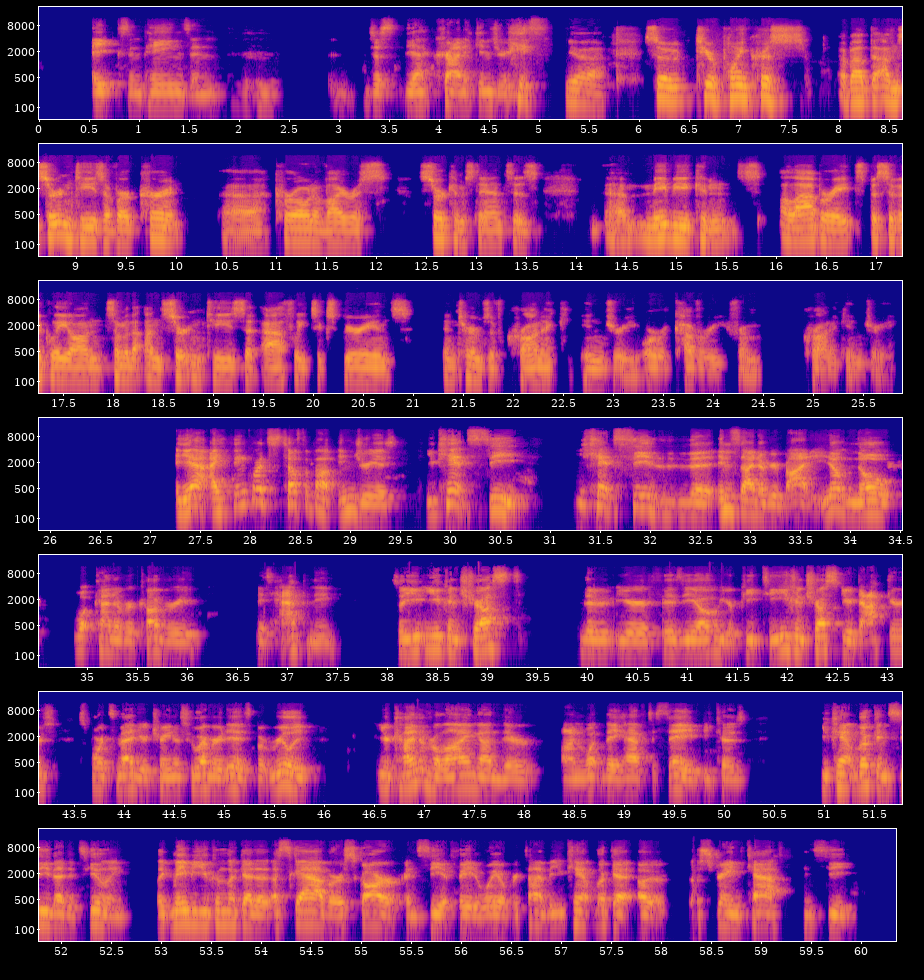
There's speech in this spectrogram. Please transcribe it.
aches and pains and mm-hmm. just, yeah, chronic injuries. Yeah. So to your point, Chris, about the uncertainties of our current uh, coronavirus circumstances, um, maybe you can elaborate specifically on some of the uncertainties that athletes experience in terms of chronic injury or recovery from chronic injury. Yeah, I think what's tough about injury is you can't see you can't see the inside of your body. You don't know what kind of recovery is happening. So you, you can trust the, your physio, your PT, you can trust your doctors sports med, your trainers, whoever it is, but really you're kind of relying on their on what they have to say because you can't look and see that it's healing. Like maybe you can look at a, a scab or a scar and see it fade away over time, but you can't look at a, a strained calf and see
